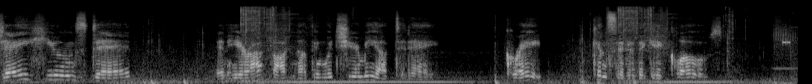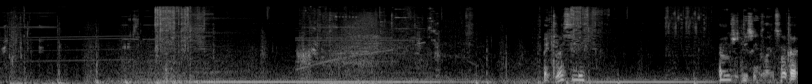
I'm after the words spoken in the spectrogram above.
Jay Hume's dead? And here I thought nothing would cheer me up today. Great. Consider the gig closed. Make messy. I'm oh, just using things. Okay.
